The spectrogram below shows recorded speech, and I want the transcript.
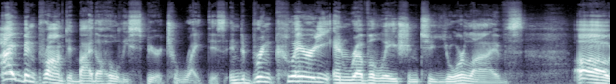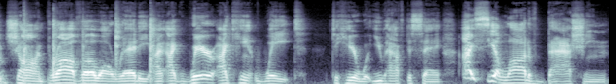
I've been prompted by the Holy Spirit to write this and to bring clarity and revelation to your lives. Oh, John, bravo already. I, I where I can't wait to hear what you have to say. I see a lot of bashing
